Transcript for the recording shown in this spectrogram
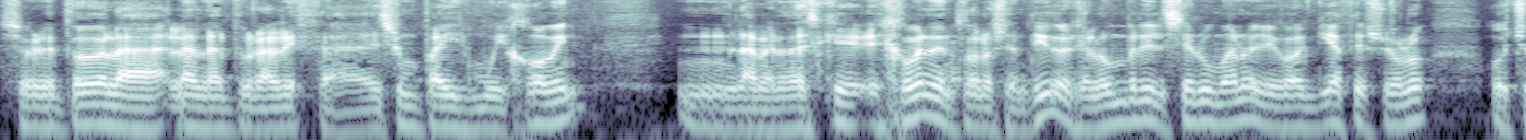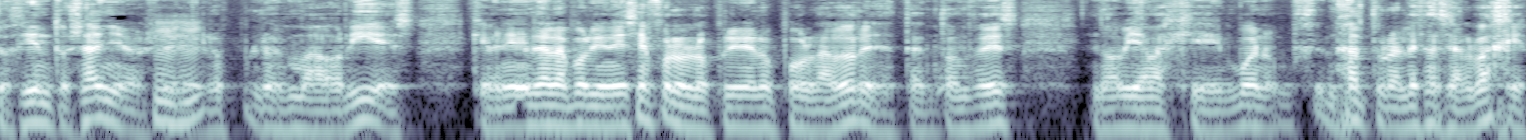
sobre todo la, la naturaleza. Es un país muy joven. Mm, La verdad es que es joven en todos los sentidos. El hombre, el ser humano, llegó aquí hace solo 800 años. Eh, los, los maoríes que venían de la Polinesia fueron los primeros pobladores. Hasta entonces no había más que, bueno, naturaleza salvaje.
